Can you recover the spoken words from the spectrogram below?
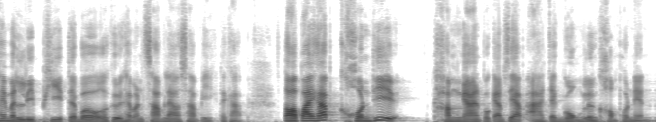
ให้มัน repeatable ก็คือให้มันซ้ำแล้วซ้ำอีกนะครับ ต่อไปครับ คนที่ทำงานโปรแกรม Zap อาจจะงงเรื่องคอมโพเนนต์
